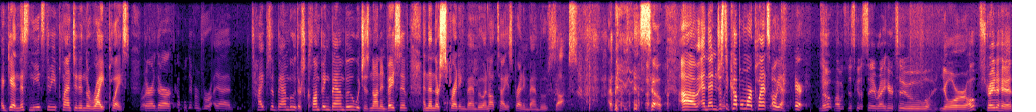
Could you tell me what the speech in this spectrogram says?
again, this needs to be planted in the right place. There, are, there are a couple different uh, types of bamboo. There's clumping bamboo, which is non-invasive, and then there's spreading bamboo. And I'll tell you, spreading bamboo sucks. so, um, and then just a couple more plants. Oh yeah, Eric. Nope, I was just to say right here to your, oh, straight ahead.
